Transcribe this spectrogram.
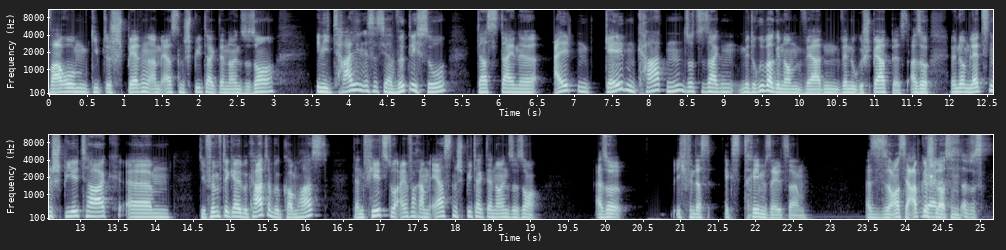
warum gibt es Sperren am ersten Spieltag der neuen Saison? In Italien ist es ja wirklich so, dass deine alten gelben Karten sozusagen mit rübergenommen werden, wenn du gesperrt bist. Also wenn du am letzten Spieltag ähm, die fünfte gelbe Karte bekommen hast, dann fehlst du einfach am ersten Spieltag der neuen Saison. Also, ich finde das extrem seltsam. Also, die Saison ist ja abgeschlossen. Ja, das, also es,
